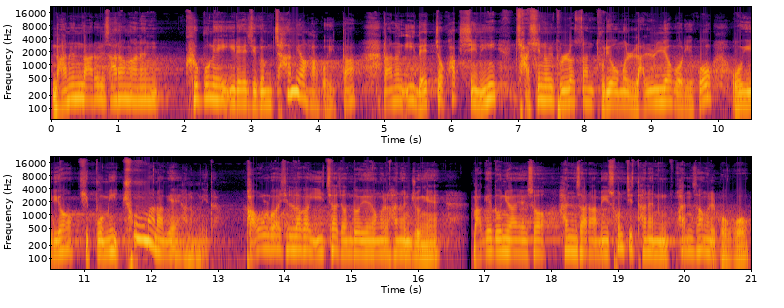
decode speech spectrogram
나는 나를 사랑하는 그분의 일에 지금 참여하고 있다. 라는 이 내적 확신이 자신을 둘러싼 두려움을 날려버리고 오히려 기쁨이 충만하게 합니다. 바울과 신라가 2차 전도 여행을 하는 중에 마게도니아에서 한 사람이 손짓하는 환상을 보고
